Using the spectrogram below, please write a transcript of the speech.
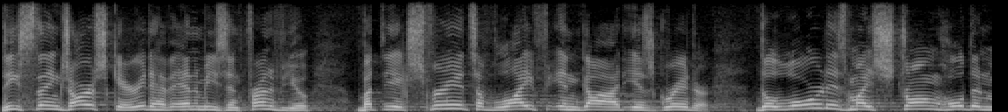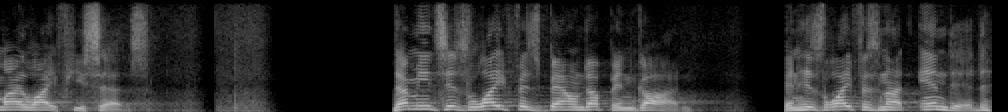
These things are scary to have enemies in front of you, but the experience of life in God is greater. The Lord is my stronghold in my life, he says. That means his life is bound up in God, and his life is not ended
